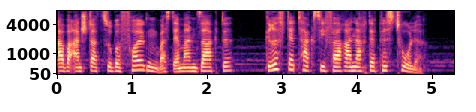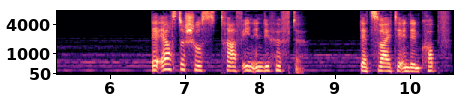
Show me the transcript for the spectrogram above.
Aber anstatt zu befolgen, was der Mann sagte, griff der Taxifahrer nach der Pistole. Der erste Schuss traf ihn in die Hüfte, der zweite in den Kopf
